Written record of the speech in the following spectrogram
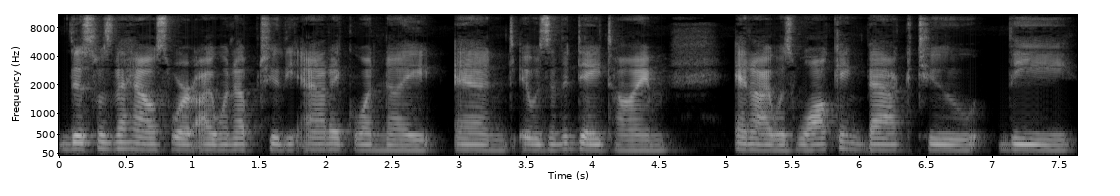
this was the house where I went up to the attic one night and it was in the daytime and I was walking back to the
